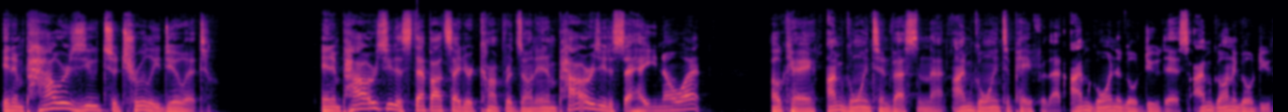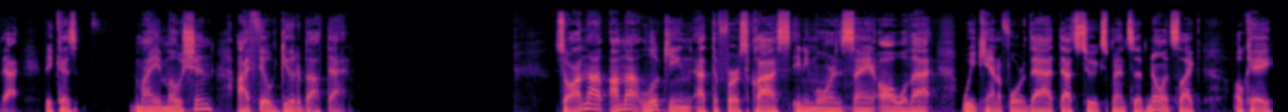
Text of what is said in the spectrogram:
it empowers you to truly do it. It empowers you to step outside your comfort zone. It empowers you to say, hey, you know what? Okay, I'm going to invest in that. I'm going to pay for that. I'm going to go do this. I'm going to go do that because my emotion, I feel good about that. So I'm not I'm not looking at the first class anymore and saying, "Oh, well that we can't afford that. That's too expensive." No, it's like, "Okay,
